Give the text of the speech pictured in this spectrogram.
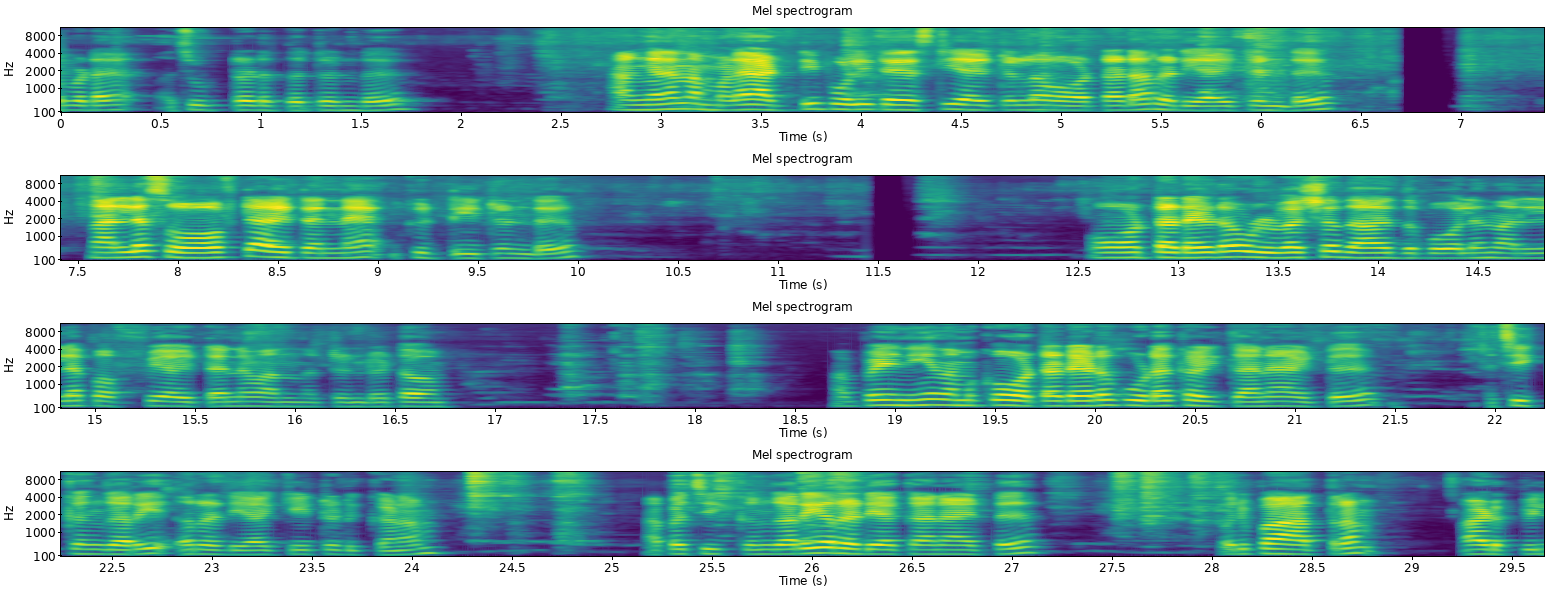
ഇവിടെ ചുട്ടെടുത്തിട്ടുണ്ട്. അങ്ങനെ നമ്മളെ അടിപൊളി ടേസ്റ്റി ആയിട്ടുള്ള ഓട്ടട റെഡി ആയിട്ടുണ്ട്. നല്ല സോഫ്റ്റ് ആയിട്ട് തന്നെ കിട്ടിയിട്ടുണ്ട്. ഓട്ടടയുടെ ഉൾവശം ഇതാ ഇതുപോലെ നല്ല പഫി ആയിട്ട് തന്നെ വന്നിട്ടുണ്ട് കേട്ടോ അപ്പോൾ ഇനി നമുക്ക് ഓട്ടടയുടെ കൂടെ കഴിക്കാനായിട്ട് ചിക്കൻ കറി റെഡിയാക്കിയിട്ട് എടുക്കണം. അപ്പോൾ ചിക്കൻ കറി റെഡിയാക്കാനായിട്ട് ഒരു പാത്രം അടുപ്പിൽ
